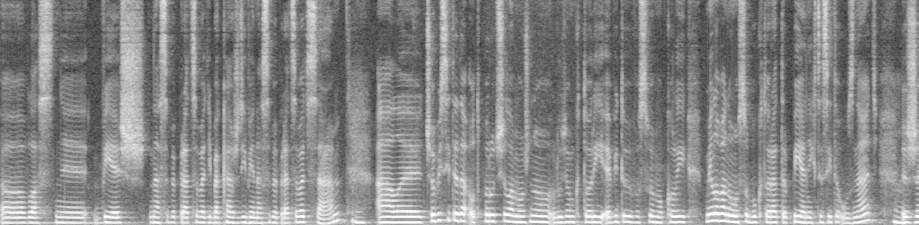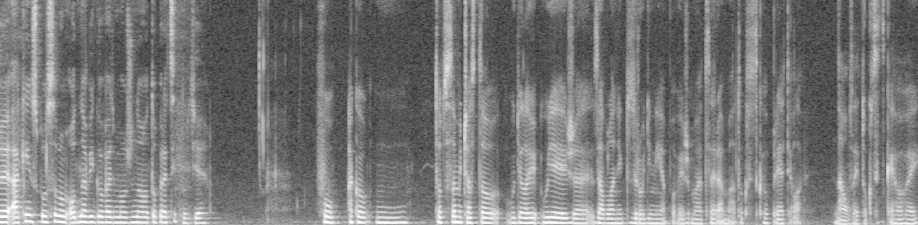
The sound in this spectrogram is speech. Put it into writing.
uh, vlastne vieš na sebe pracovať, iba každý vie na sebe pracovať sám. Mm. Ale čo by si teda odporúčila možno ľuďom, ktorí evidujú vo svojom okolí milovanú osobu, ktorá trpí a nechce si to uznať, mm. že akým spôsobom odnavigovať možno to precitnutie? Fú, ako... Mm toto sa mi často udeje, udeje, že zavolá niekto z rodiny a povie, že moja dcera má toxického priateľa. Naozaj toxického, hej.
